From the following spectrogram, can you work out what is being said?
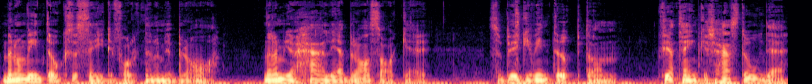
Men om vi inte också säger till folk när de är bra, när de gör härliga bra saker, så bygger vi inte upp dem. För jag tänker, så här stod det.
